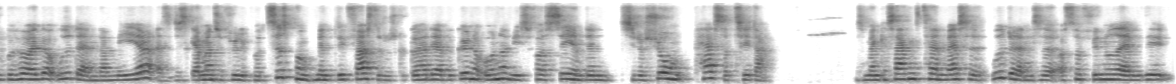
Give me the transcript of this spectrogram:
du behøver ikke at uddanne dig mere. Altså det skal man selvfølgelig på et tidspunkt, men det første, du skal gøre, det er at begynde at undervise for at se, om den situation passer til dig. Altså man kan sagtens tage en masse uddannelse, og så finde ud af, at det,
